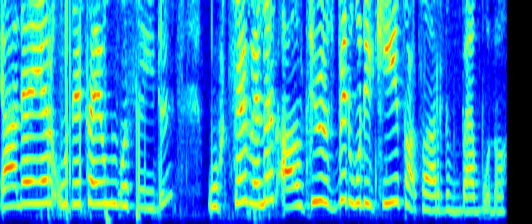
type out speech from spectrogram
Yani eğer o detay olmasaydı muhtemelen 600 bin 12'yi satardım ben bunu.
